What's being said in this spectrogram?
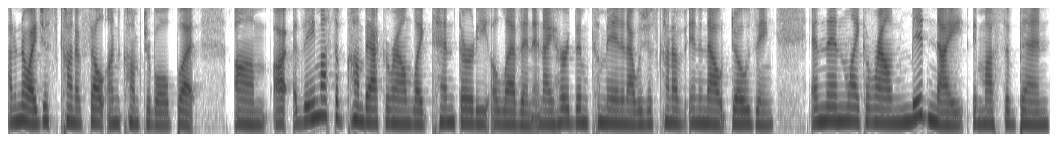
I don't know. I just kind of felt uncomfortable, but um I, they must have come back around like 10 30 11 and i heard them come in and i was just kind of in and out dozing. And then like around midnight it must have been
